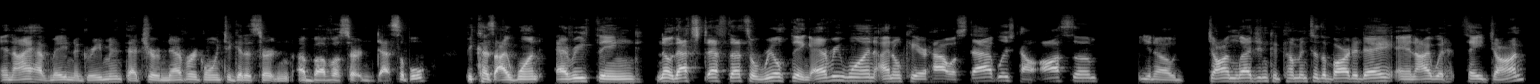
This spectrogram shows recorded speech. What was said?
and I have made an agreement that you're never going to get a certain above a certain decibel because I want everything. No, that's that's that's a real thing. Everyone, I don't care how established, how awesome, you know, John Legend could come into the bar today and I would say, John,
